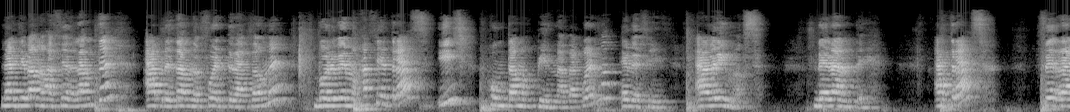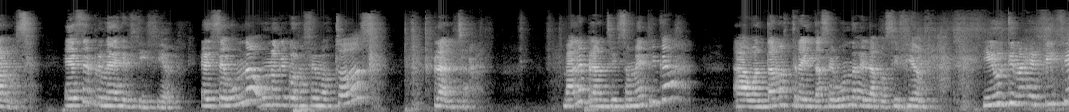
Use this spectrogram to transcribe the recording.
las llevamos hacia adelante, apretando fuerte el abdomen, volvemos hacia atrás y juntamos piernas, ¿de acuerdo? Es decir, abrimos, delante, atrás, cerramos. Es el primer ejercicio. El segundo, uno que conocemos todos, plancha. ¿Vale? Plancha isométrica. Aguantamos 30 segundos en la posición. Y último ejercicio,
